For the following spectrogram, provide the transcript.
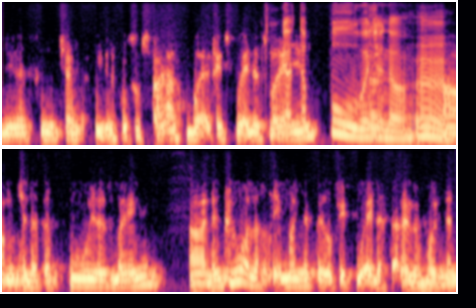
dia rasa macam eh, kenapa susah lah aku buat Facebook Ads dan Dah sebagainya. tepu macam tu. Hmm. Ah, macam dah terpu dan sebagainya. Ah, dan keluarlah statement kata oh, Facebook Ads dah tak relevan dan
